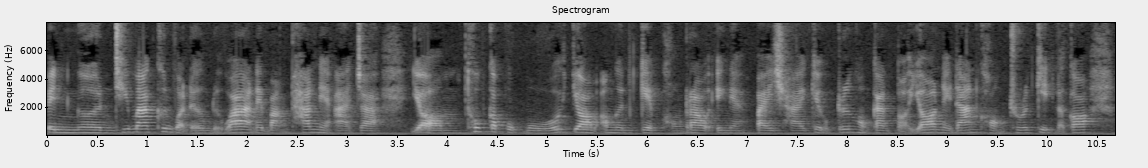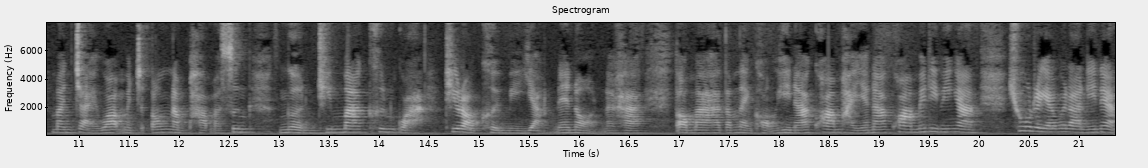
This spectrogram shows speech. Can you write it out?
เป็นเงินที่มากขึ้นกว่าเดิม หรือว่าในบางท่านเนี่ยอาจจะยอมทุบกระปุกหมู ยอมเอาเงินเก็บของเราเองเนี่ยไปใช้เกี่ยวกับเรื่องของการต่อยอดในด้านของธุรกิจ แล้วก็มั่นใจว่ามันจะต้องนำพามาซึ่งเงินที่มากขึ้นกว่า ที่เราเคยมีอย่างแน่นอนนะคะ ต่อมาค่ะตำแหน่งของหีนะความหายนะความไม่ดีไม่งามช่วงระยะเวลานี้เนี่ย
